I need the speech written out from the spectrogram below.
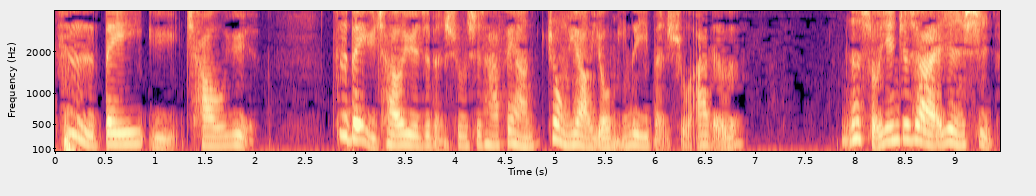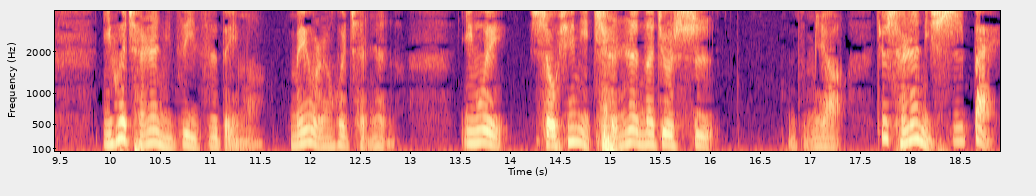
自卑与超越，自卑与超越这本书是他非常重要有名的一本书。阿德勒，那首先就是要来认识，你会承认你自己自卑吗？没有人会承认，因为首先你承认，那就是怎么样？就承认你失败。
